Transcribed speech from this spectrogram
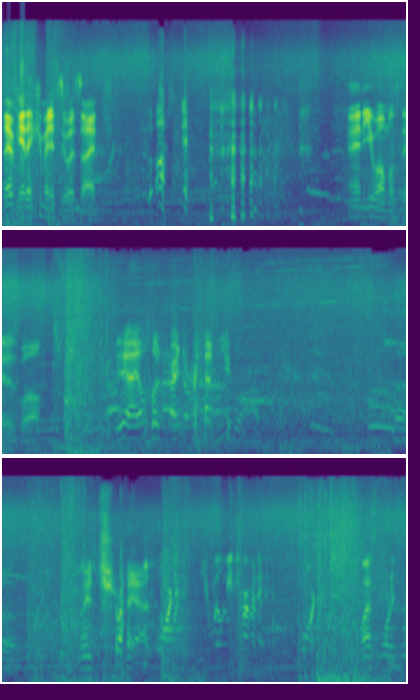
They okay. They committed suicide, Oh shit. and you almost did as well. Yeah, I almost tried to wrap you off. Nice try, ass. Warning, you will be terminated. Warning. Last warning for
